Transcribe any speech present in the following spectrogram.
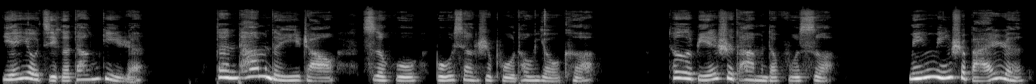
也有几个当地人，但他们的衣着似乎不像是普通游客，特别是他们的肤色，明明是白人，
